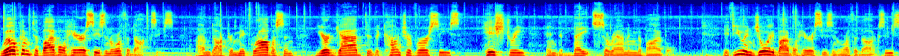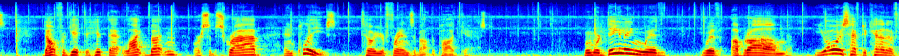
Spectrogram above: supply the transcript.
Welcome to Bible Heresies and Orthodoxies. I'm Dr. Mick Robison, your guide through the controversies, history, and debates surrounding the Bible. If you enjoy Bible Heresies and Orthodoxies, don't forget to hit that like button or subscribe, and please tell your friends about the podcast when we're dealing with with Abraham, you always have to kind of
